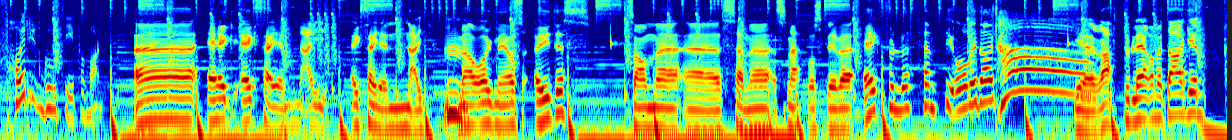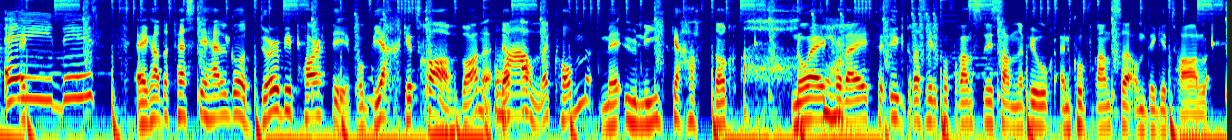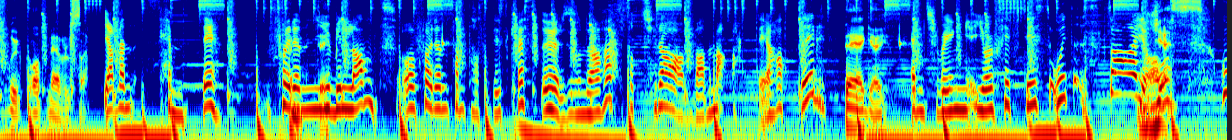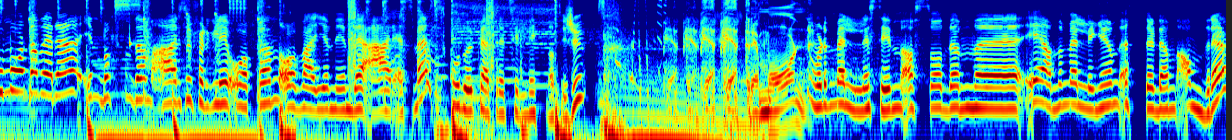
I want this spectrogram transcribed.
for god tid på morgenen? Uh, jeg, jeg sier nei. Jeg sier nei. Mm. Vi har òg med oss Øydis, som uh, sender snap og skriver Jeg fyller 50 år i dag. Ah, Gratulerer med dagen. Øydis! Jeg hadde fest i helga. Derby Party på Bjerke travbane. Der alle kom med unike hatter. Nå er jeg på vei til Yggdrasil-konferansen i Sandefjord. En konferanse om digital brukeropplevelse. Ja, men 50. For en jubilant, og for en fantastisk fest. Det høres ut som du har hatt på travbane med artige hatter. Det er gøy. Entering your 50s with style. Yes. God morgen, da, dere. Innboksen den er selvfølgelig åpen, og veien inn det er SMS. Kodeord P3 til 1987. P3 Morgen. Hvor det meldes inn altså den eh, ene meldingen etter den andre.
